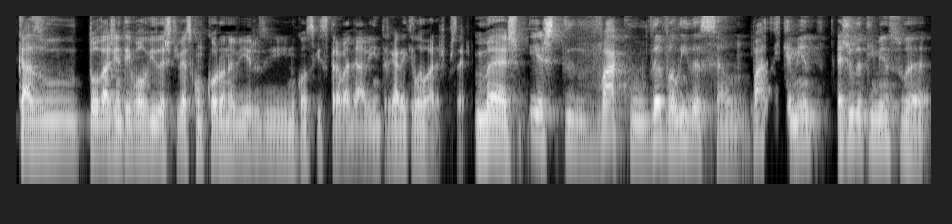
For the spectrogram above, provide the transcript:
caso toda a gente envolvida estivesse com coronavírus e não conseguisse trabalhar e entregar aquilo a horas, percebes? Mas este vácuo da validação, basicamente, ajuda-te imenso a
